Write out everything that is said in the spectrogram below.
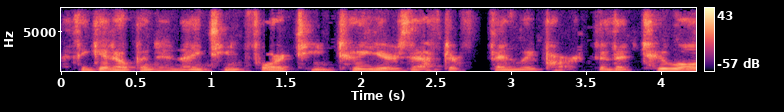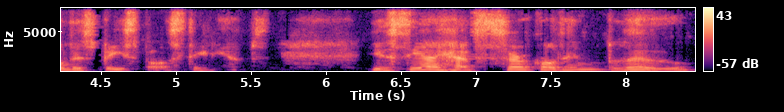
I think it opened in 1914, two years after Fenway Park. They're the two oldest baseball stadiums. You see, I have circled in blue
